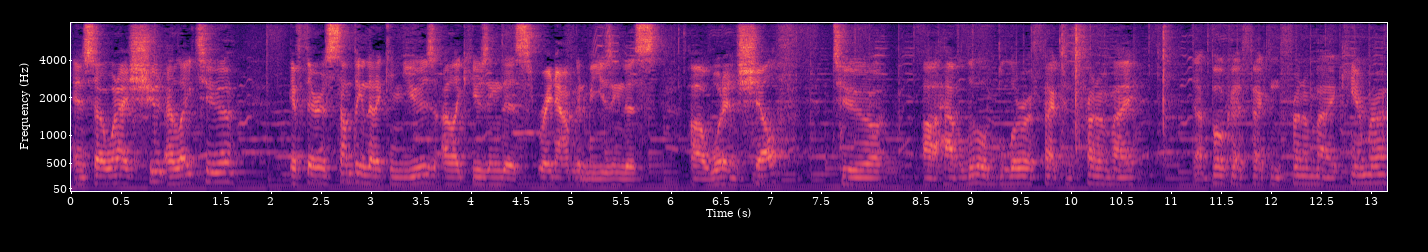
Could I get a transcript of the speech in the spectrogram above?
And so when I shoot, I like to, if there is something that I can use, I like using this, right now I'm gonna be using this uh, wooden shelf to uh, have a little blur effect in front of my, that bokeh effect in front of my camera,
